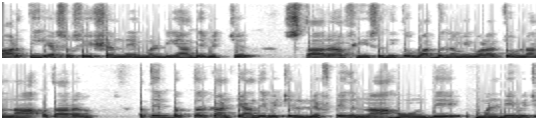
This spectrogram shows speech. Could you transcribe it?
ਆੜਤੀ ਐਸੋਸੀਏਸ਼ਨ ਨੇ ਮੰਡੀਆਂ ਦੇ ਵਿੱਚ 17% ਤੋਂ ਵੱਧ ਨਮੀ ਵਾਲਾ ਝੋਨਾ ਨਾ ਉਤਾਰਨ ਅਤੇ 72 ਘੰਟਿਆਂ ਦੇ ਵਿੱਚ ਲਿਫਟਿੰਗ ਨਾ ਹੋਣ ਦੇ ਮੰਡੀ ਵਿੱਚ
